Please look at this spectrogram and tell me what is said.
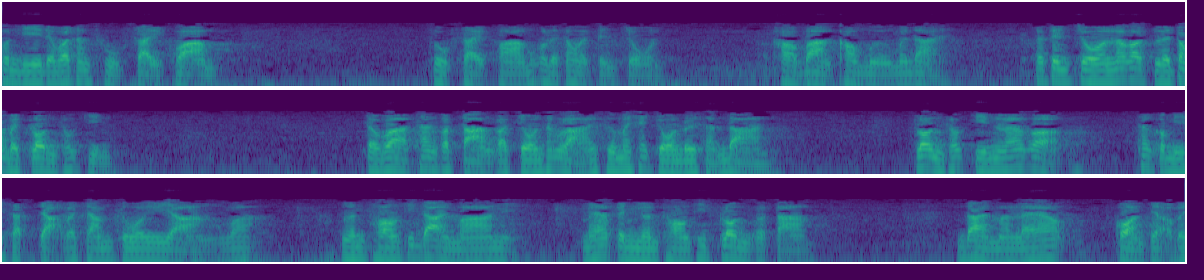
คนดี แต่ว่าท่านถูกใส่ความ ถูกใส่ความก็เลยต้องไปเป็นโจร เข้าบ้านเข้าเมืองไม่ได้แล้วเป็นโจรแล้วก็เลยต้องไปปล้นเขากิน แต่ว่าท่านก็ต่างกับโจรทั้งหลาย คือไม่ใช่โจรโดยสันดานปล้นเขากินแล้วก็ ท่านก็มีสัจจะประจำตัวอยู่อย่างว่า เงินทองที่ได้มาเนี่ยแม้เป็นเงินทองที่ปล้นก็ตาม ได้มาแล้วก่อนจะเอาไป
